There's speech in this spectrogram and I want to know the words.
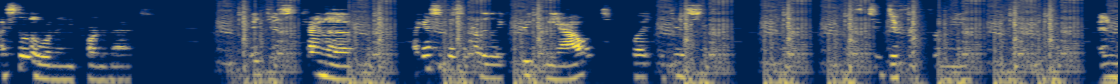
I still don't want any part of that. It just kind of, I guess it doesn't really like freak me out, but it just it's too different for me. And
